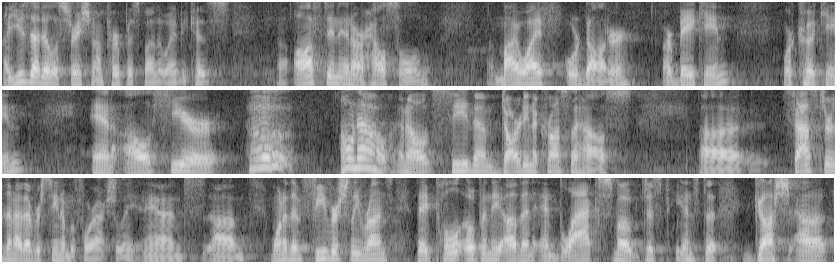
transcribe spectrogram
I use that illustration on purpose, by the way, because uh, often in our household, my wife or daughter are baking or cooking, and I'll hear, oh oh no, and I'll see them darting across the house. Uh, faster than I've ever seen them before, actually. And um, one of them feverishly runs. They pull open the oven, and black smoke just begins to gush out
